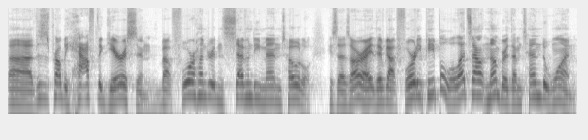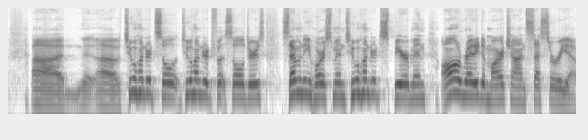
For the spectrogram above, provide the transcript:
Uh, this is probably half the garrison, about 470 men total. He says, All right, they've got 40 people. Well, let's outnumber them 10 to 1. Uh, uh, 200, sol- 200 foot soldiers, 70 horsemen, 200 spearmen, all ready to march on Caesarea.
